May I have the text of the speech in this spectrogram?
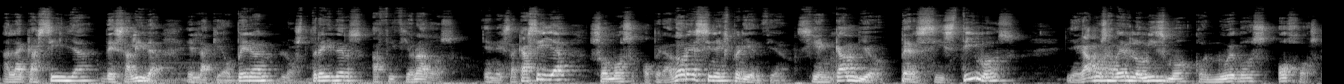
a la casilla de salida en la que operan los traders aficionados. En esa casilla somos operadores sin experiencia. Si en cambio persistimos, llegamos a ver lo mismo con nuevos ojos.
